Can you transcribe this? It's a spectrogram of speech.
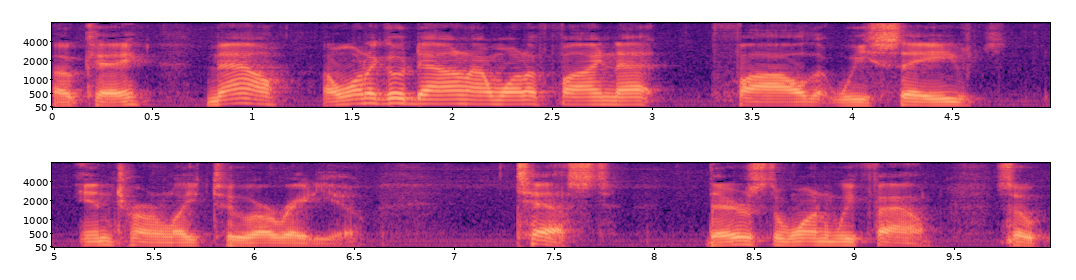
Okay, now I want to go down I want to find that file that we saved internally to our radio. Test. There's the one we found. So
